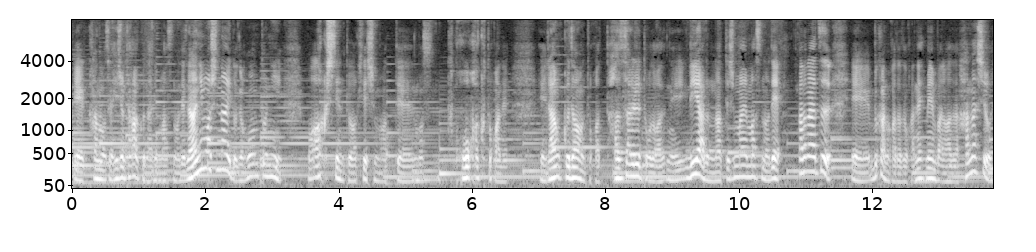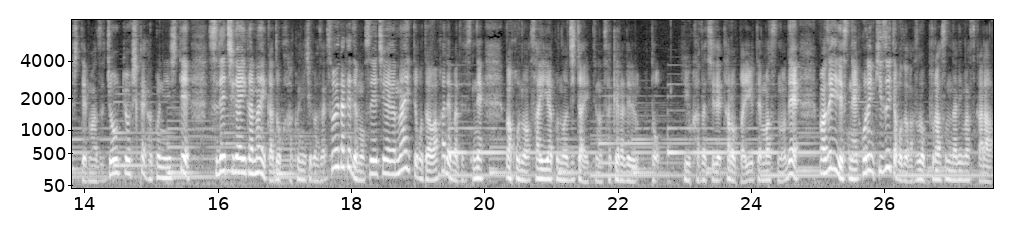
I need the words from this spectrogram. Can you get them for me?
えー、可能性が非常に高くなりますので、何何もしないとね、本当にもうアクシデントが来てしまって、もう降格とかね、ランクダウンとか外されるってことがね、リアルになってしまいますので、必ず、えー、部下の方とかね、メンバーの方の話をして、まず状況をしっかり確認して、すれ違いがないかどうか確認してください。それだけでもすれ違いがないってことが分かればですね、まあ、この最悪の事態っていうのは避けられるという形でタロットは言うてますので、まあ、ぜひですね、これに気づいたことがすごくプラスになりますから、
